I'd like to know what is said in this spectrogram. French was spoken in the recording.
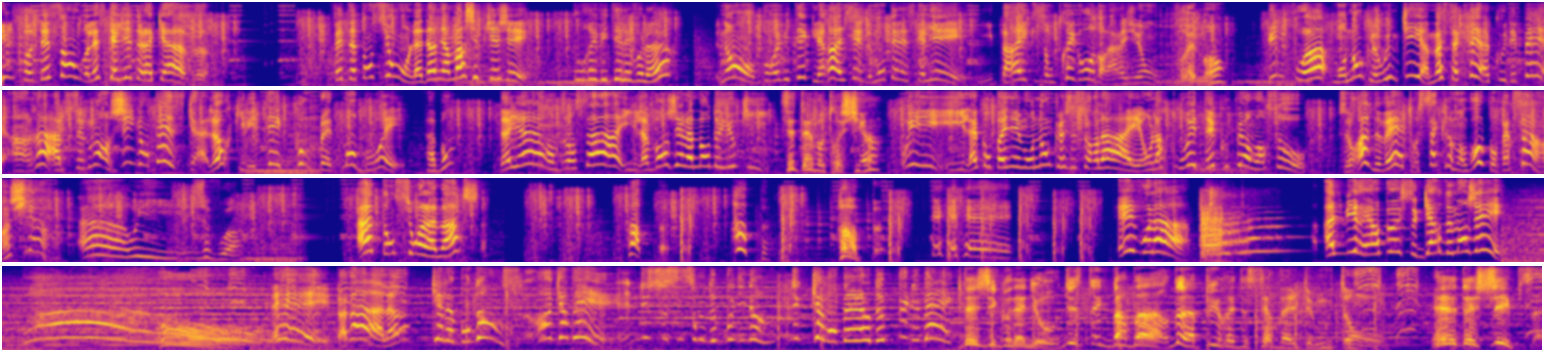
Il faut descendre l'escalier de la cave. Faites attention, la dernière marche est piégée. Pour éviter les voleurs? Non, pour éviter que les rats essaient de monter l'escalier. Il paraît qu'ils sont très gros dans la région. Vraiment? Une fois, mon oncle Winky a massacré à coups d'épée un rat absolument gigantesque alors qu'il était complètement bourré. Ah bon? D'ailleurs, en faisant ça, il a vengé la mort de Yuki. C'était votre chien? Oui, il accompagnait mon oncle ce soir-là et on l'a retrouvé découpé en morceaux. Ce rat devait être sacrément gros pour faire ça à un chien. Ah oui, je vois. Attention à la marche. Hop, Hop Hop hé, hé, hé. Et voilà Admirez un peu ce garde-manger Oh Hé, pas mal, hein Quelle abondance. Regardez Du saucisson de boudinot, du camembert de Pulubec Des gigots d'agneau, du steak barbare, de la purée de cervelle de mouton. Et des chips.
